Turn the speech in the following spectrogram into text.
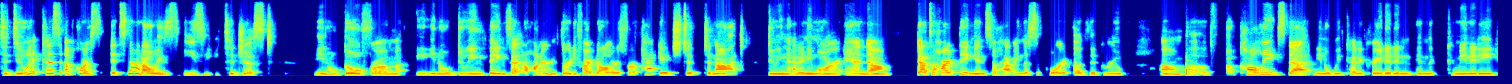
to do it because of course it's not always easy to just you know go from you know doing things at $135 for a package to to not doing that anymore. And um, that's a hard thing. And so having the support of the group um, of, of, colleagues that you know we've kind of created in, in the community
